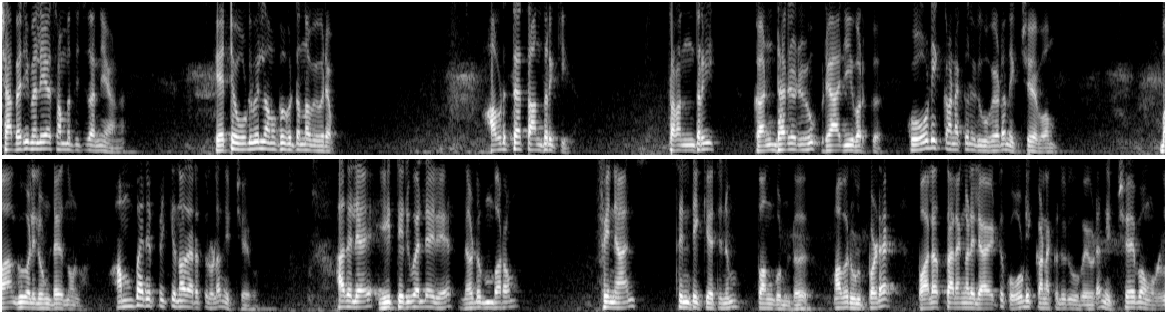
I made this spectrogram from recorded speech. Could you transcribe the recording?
ശബരിമലയെ സംബന്ധിച്ച് തന്നെയാണ് ഏറ്റവും ഒടുവിൽ നമുക്ക് കിട്ടുന്ന വിവരം. അവിടുത്തെ തന്ത്രിക്ക് തന്ത്രി കണ്ഠരരു രാജീവർക്ക് കോടിക്കണക്കിന് രൂപയുടെ നിക്ഷേപം ബാങ്കുകളിലുണ്ട് എന്നുള്ള അമ്പരപ്പിക്കുന്ന തരത്തിലുള്ള നിക്ഷേപം. അതിൽ ഈ തിരുവല്ലയിലെ നെടുമ്പറം ഫിനാൻസ് സിൻഡിക്കേറ്റിനും പങ്കുണ്ട്. അവരുൾപ്പെടെ പല സ്ഥലങ്ങളിലായിട്ട് കോടിക്കണക്കിന് രൂപയുടെ നിക്ഷേപമുള്ള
